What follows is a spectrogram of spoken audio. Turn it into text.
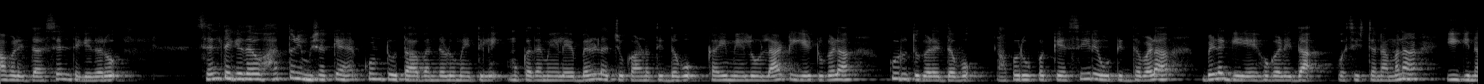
ಅವಳಿದ್ದ ಸೆಲ್ ತೆಗೆದರು. ಸೆಲ್ ತೆಗೆದ ಹತ್ತು ನಿಮಿಷಕ್ಕೆ ಕುಂಟೂತಾ ಬಂದಳು ಮೈಥಿಲಿ. ಮುಖದ ಮೇಲೆ ಬೆರಳಚ್ಚು ಕಾಣುತ್ತಿದ್ದವು. ಕೈ ಮೇಲೂ ಲಾಠಿ ಏಟುಗಳ ಗುರುತುಗಳಿದ್ದವು. ಅಪರೂಪಕ್ಕೆ ಸೀರೆ ಉಟ್ಟಿದ್ದವಳ ಬೆಳಗ್ಗೆಯೇ ಹೊಗಳಿದ್ದ ವಸಿಷ್ಠನ ಮನ ಈಗಿನ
